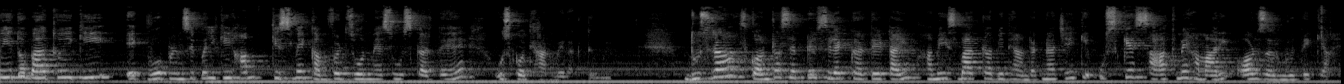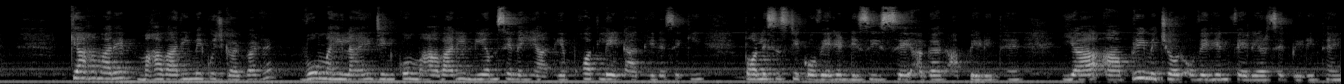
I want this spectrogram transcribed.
तो ये तो बात हुई कि एक वो प्रिंसिपल कि हम किसमें कंफर्ट जोन महसूस करते हैं, उसको ध्यान में रखते हुए। दूसरा कॉन्ट्रासेप्टिव सिलेक्ट करते टाइम हमें इस बात का भी ध्यान रखना चाहिए कि उसके साथ में हमारी और जरूरतें क्या है। क्या हमारे महावारी में कुछ गड़बड़ है? वो महिलाएँ जिनको महावारी नियम से नहीं आती है, बहुत लेट आती है। जैसे कि पॉलिसिस्टिक ओवेरियन डिज़ीज़ से अगर आप पीड़ित हैं, या प्री मेच्योर ओवेरियन फेलियर से पीड़ित हैं,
